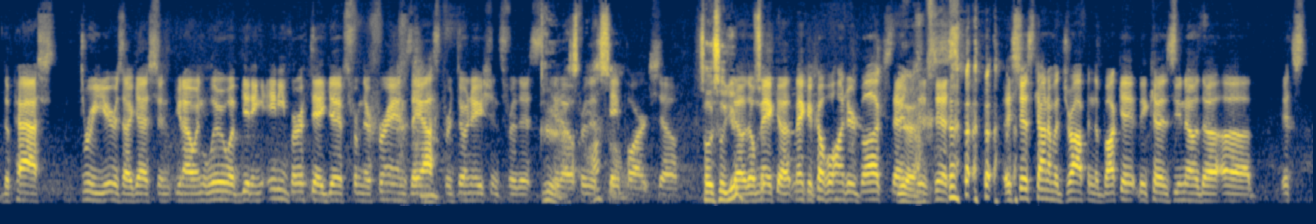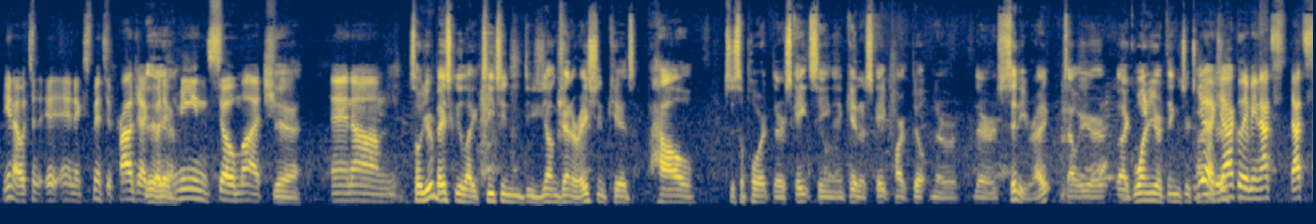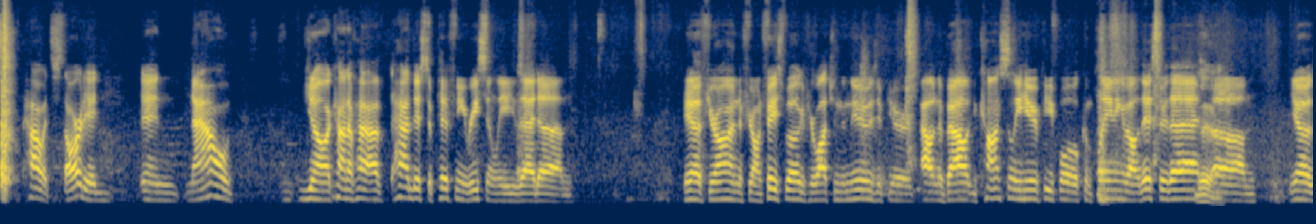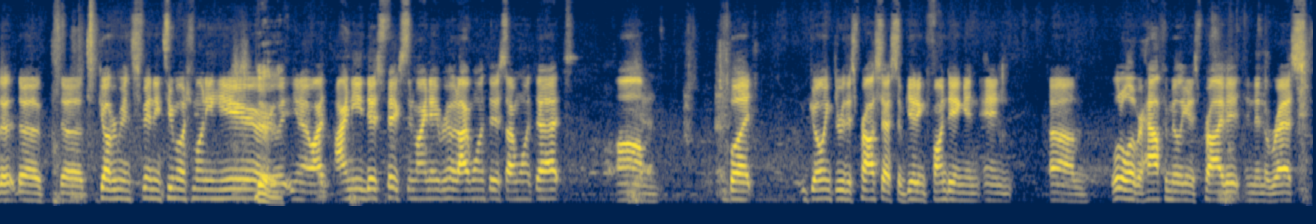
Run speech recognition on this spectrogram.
the past three years, I guess, and you know, in lieu of getting any birthday gifts from their friends, they ask for donations for this, Dude, you know, for this skate park. So So, so you, you know, they'll so- make a make a couple hundred bucks. That Yeah. is just it's just kind of a drop in the bucket because you know the uh, it's you know it's an, an expensive project, Yeah, but yeah. it means so much. yeah. And um, So you're basically like teaching these young generation kids how to support their skate scene and get a skate park built in their their city, right? Is that what you're like? One of your things you're trying yeah, do? exactly. I mean, that's that's how it started, and now, you know, I kind of have had this epiphany recently that, um, you know, if you're on if you're on Facebook, if you're watching the news, if you're out and about, you constantly hear people complaining about this or that. Yeah. Um, you know, the, the the government's spending too much money here. or, Yeah. you know, I I need this fixed in my neighborhood. I want this. I want that. Um, but going through this process of getting funding and, and um, a little over half a million is private and then the rest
